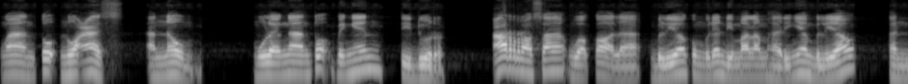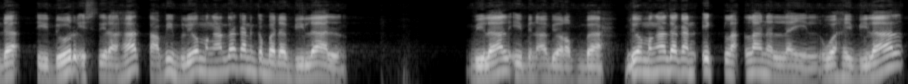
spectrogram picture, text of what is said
ngantuk, nuas, an-naum. Mulai ngantuk, pengen tidur. Ar-rasa wa qala. Beliau kemudian di malam harinya beliau hendak tidur istirahat tapi beliau mengatakan kepada Bilal Bilal ibn Abi Rabbah beliau mengatakan ikla lana lail wahai Bilal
